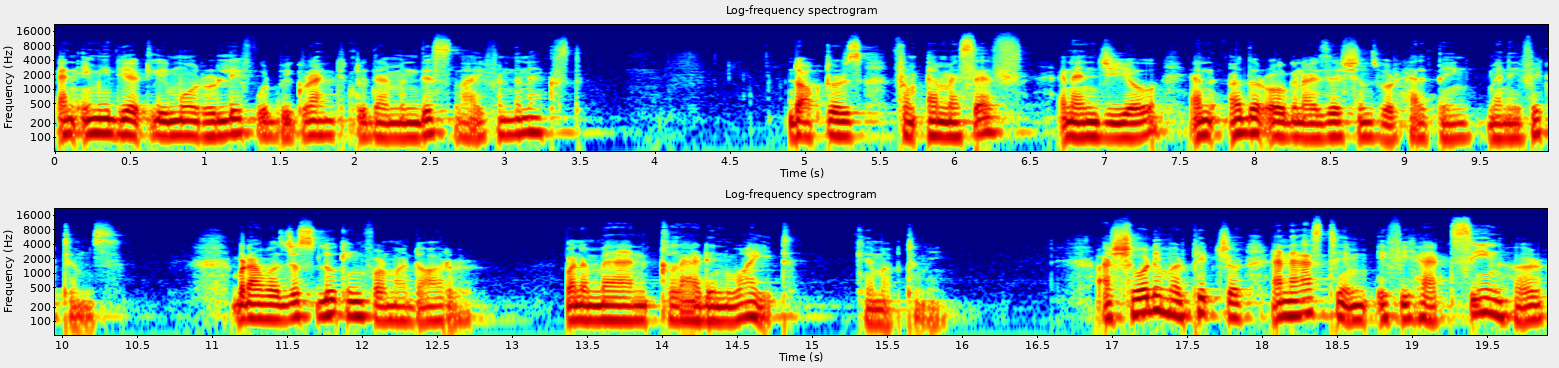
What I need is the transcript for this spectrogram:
and immediately more relief would be granted to them in this life and the next. Doctors from MSF, an NGO, and other organizations were helping many victims. But I was just looking for my daughter when a man clad in white came up to me. I showed him her picture and asked him if he had seen her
